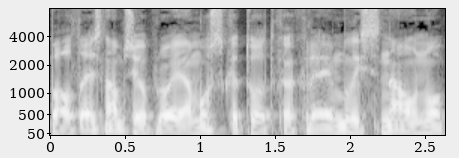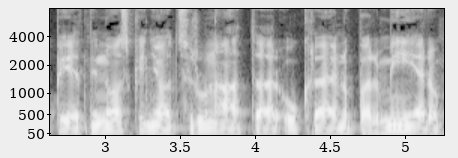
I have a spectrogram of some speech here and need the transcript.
Baltais nams joprojām uzskatot, ka Kremlis nav nopietni noskaņots runāt ar Ukrainu par mieru,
